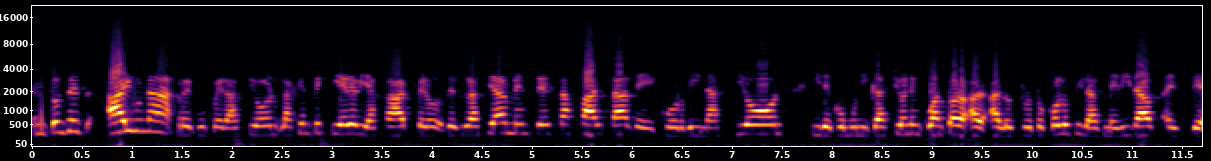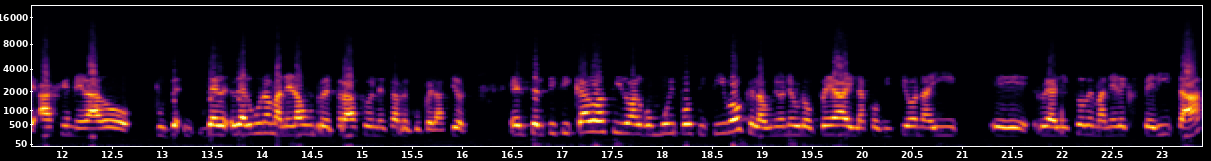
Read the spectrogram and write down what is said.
Entonces hay una recuperación, la gente quiere viajar, pero desgraciadamente esta falta de coordinación y de comunicación en cuanto a, a, a los protocolos y las medidas este, ha generado pues de, de, de, alguna manera un retraso en esa recuperación. El certificado ha sido algo muy positivo que la Unión Europea y la Comisión ahí eh, realizó de manera expedita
